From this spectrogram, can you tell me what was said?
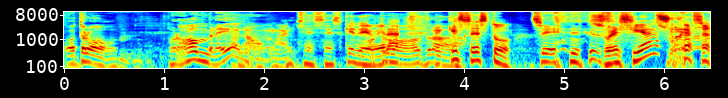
otro hombre. Oh, no manches, es que de Otro- veras. otro. ¿Qué es esto? Sí. ¿Suecia? ¿Suecia?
